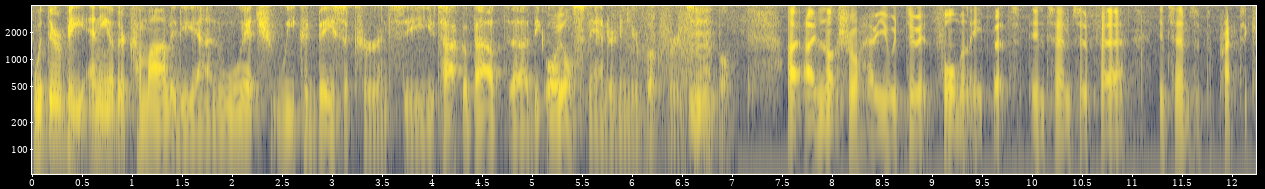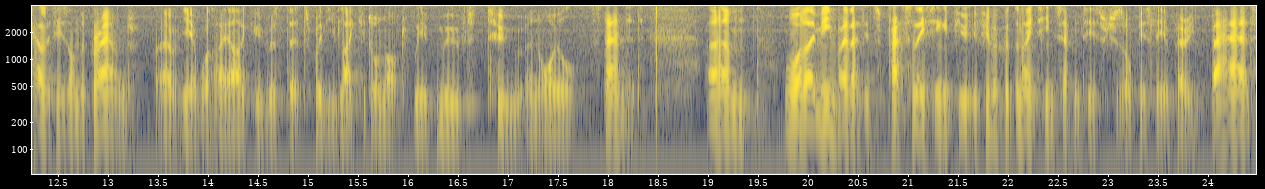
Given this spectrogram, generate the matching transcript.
Would there be any other commodity on which we could base a currency? You talk about uh, the oil standard in your book, for example. Mm. I, am not sure how you would do it formally, but in terms of uh, in terms of the practicalities on the ground, uh, yeah, what I argued was that whether you like it or not, we've moved to an oil standard. Um, what I mean by that, it's fascinating if you if you look at the 1970s, which is obviously a very bad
